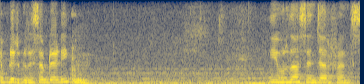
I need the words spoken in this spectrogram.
எப்படி இருக்கு ரிசப் டேடி? இவர் தான் செஞ்சார் ஃப்ரெண்ட்ஸ்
